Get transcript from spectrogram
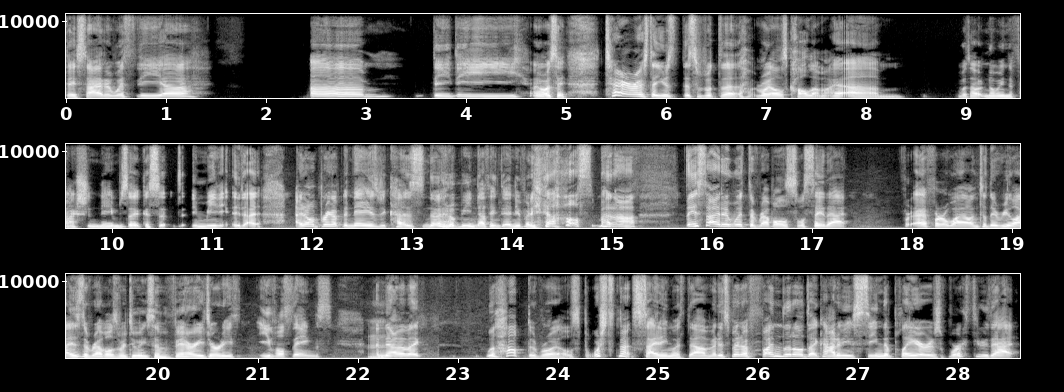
They sided with the uh, um the the I don't want to say terrorists. They use this is what the royals call them. I, um, without knowing the faction names. I guess it, immediately I, I don't bring up the names because no, it'll mean nothing to anybody else. But uh, they sided with the rebels. We'll say that for uh, for a while until they realized the rebels were doing some very dirty, evil things, mm. and now they're like, we'll help the royals, but we're still not siding with them. And it's been a fun little dichotomy of seeing the players work through that,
